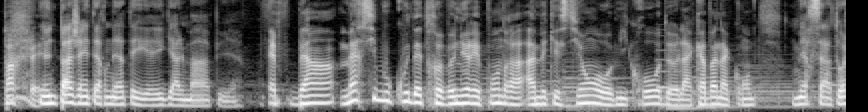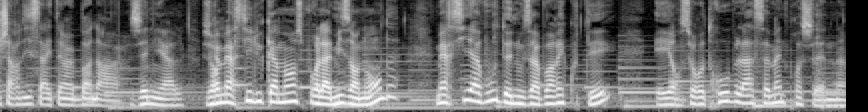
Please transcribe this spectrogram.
Parfait. il y a une page Internet également. Puis, Eh bien, merci beaucoup d'être venu répondre à, à mes questions au micro de la cabane à conte. merci à toi, Charlie, ça a été un bonheur. Génial. Je remercie Lucas Manche pour la mise en onde. Merci à vous de nous avoir écoutés et on se retrouve la semaine prochaine.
